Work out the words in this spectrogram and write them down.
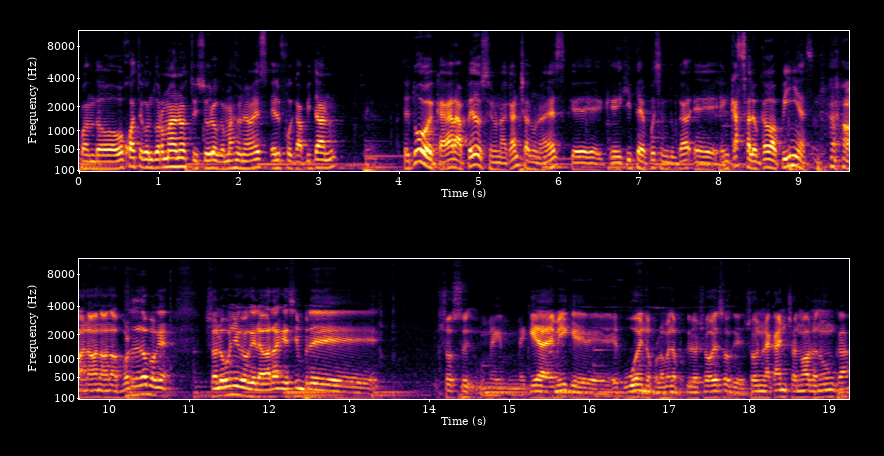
cuando vos jugaste con tu hermano, estoy seguro que más de una vez él fue capitán. ¿Te tuvo que cagar a pedos en una cancha alguna vez? Que, que dijiste después en tu ca- eh, en casa lo cago a piñas. No, no, no, no, por eso no, porque yo lo único que la verdad que siempre yo soy- me, me queda de mí que es bueno, por lo menos creo yo eso, que yo en la cancha no hablo nunca.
